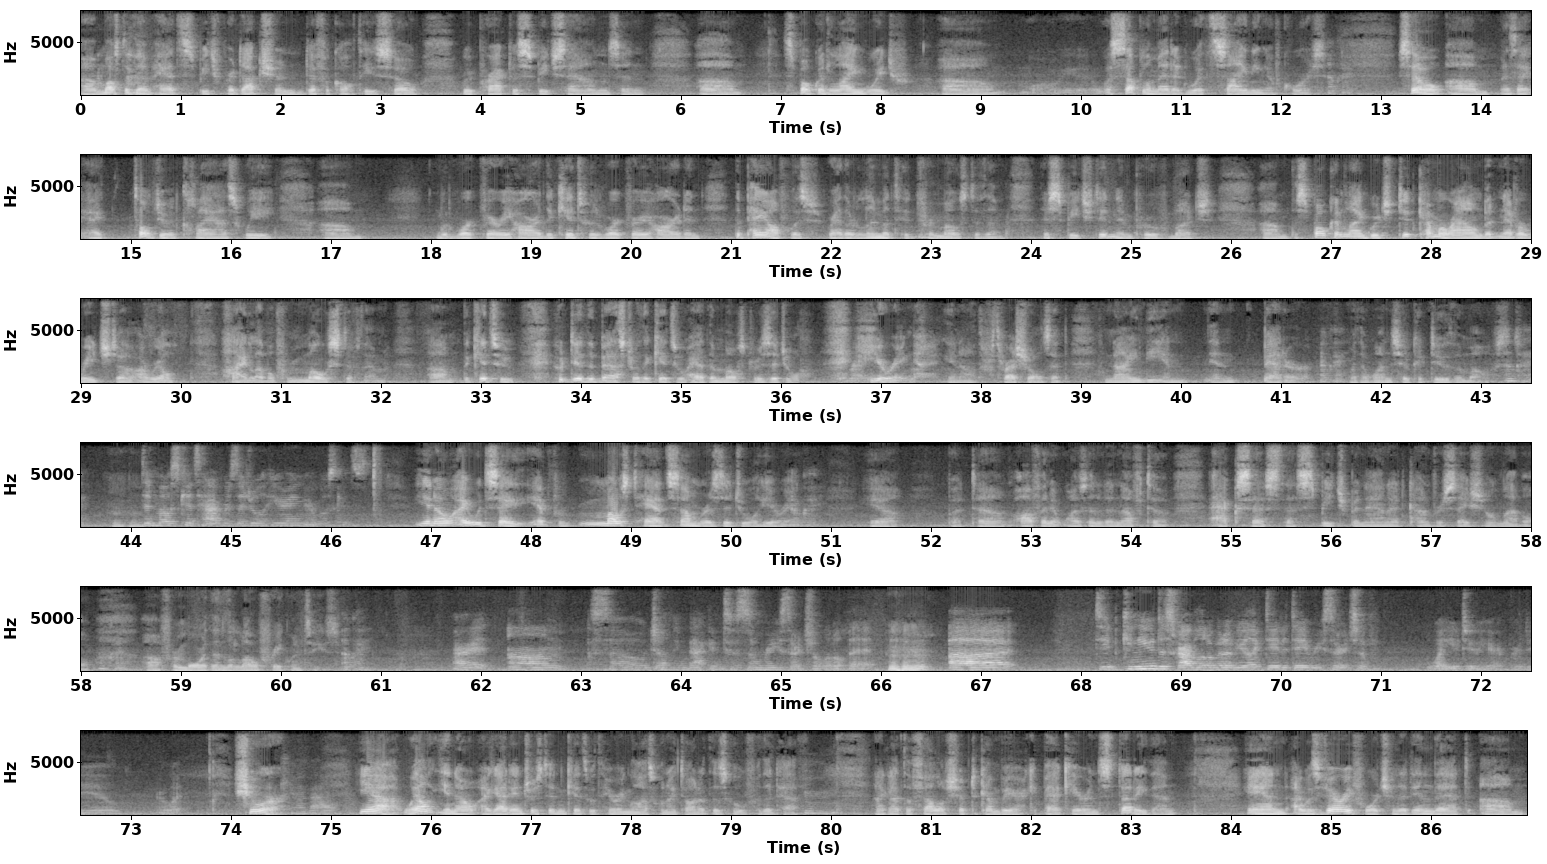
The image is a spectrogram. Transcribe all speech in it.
Uh, most of them had speech production difficulties, so we practiced speech sounds and um, spoken language um, was supplemented with signing, of course. Okay. So, um, as I, I told you in class, we um, would work very hard. The kids would work very hard, and the payoff was rather limited for Mhm. most of them. Their speech didn't improve much. Um, the spoken language did come around, but never reached a, a real high level for most of them. Um, the kids who, who did the best were the kids who had the most residual Right. hearing. You know, thresholds at 90 and, and better Okay. were the ones who could do the most. Okay. Mhm. Did most kids have residual hearing, or most kids? You know, I would say most had some residual hearing. Okay. Yeah, but uh, often it wasn't enough to access the speech banana at conversational level Okay. uh, for more than the low frequencies. Okay. All right. Um, so jumping back into some research a little bit. Mm-hmm. Uh, did can you describe a little bit of your like day to day research of what you do here at Purdue Sure. Yeah, well, you know, I got interested in kids with hearing loss when I taught at the School for the Deaf. Mhm. I got the fellowship to come back, back here and study them. And I was very fortunate in that, um,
